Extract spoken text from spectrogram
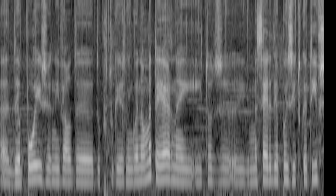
eh, de apoios a nível de- do português língua não materna e, e todos, eh, e uma série de apoios educativos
